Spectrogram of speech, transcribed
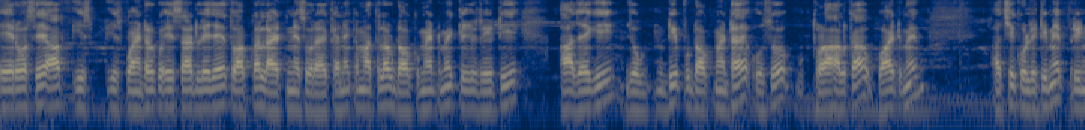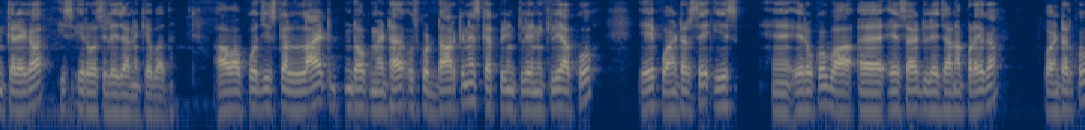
एरो से आप इस इस पॉइंटर को इस साइड ले जाए तो आपका लाइटनेस हो रहा है। कहने का मतलब डॉक्यूमेंट में क्लियरिटी आ जाएगी। जो डीप डॉक्यूमेंट है, उसको थोड़ा हल्का वाइट में, अच्छी क्वालिटी में प्रिंट करेगा इस एरो से ले जाने के बाद। अब आपको जिसका लाइट डॉक्यूमेंट है, उसको डार्कनेस का प्रिंट लेने के लिए आपको ए पॉइंटर से इस एरो को ए साइड ले जाना पड़ेगा पॉइंटर को,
